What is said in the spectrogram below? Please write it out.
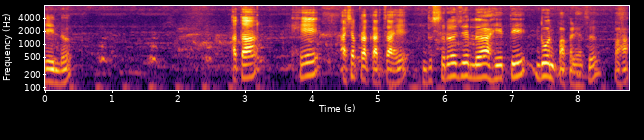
हे ल. आता हे अशा प्रकारचं आहे. दुसरं जे ल आहे ते दोन पाकळ्याचं. पहा.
